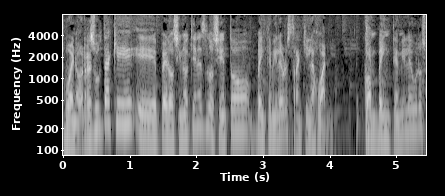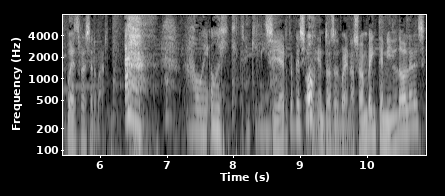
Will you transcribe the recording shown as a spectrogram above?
Bueno, resulta que, eh, pero si no tienes los 120 mil euros, tranquila, Juani. Con 20 mil euros puedes reservar. Bueno. Uy, qué tranquilidad. ¿Cierto que sí? Oh. Entonces, bueno, son 20 mil dólares,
